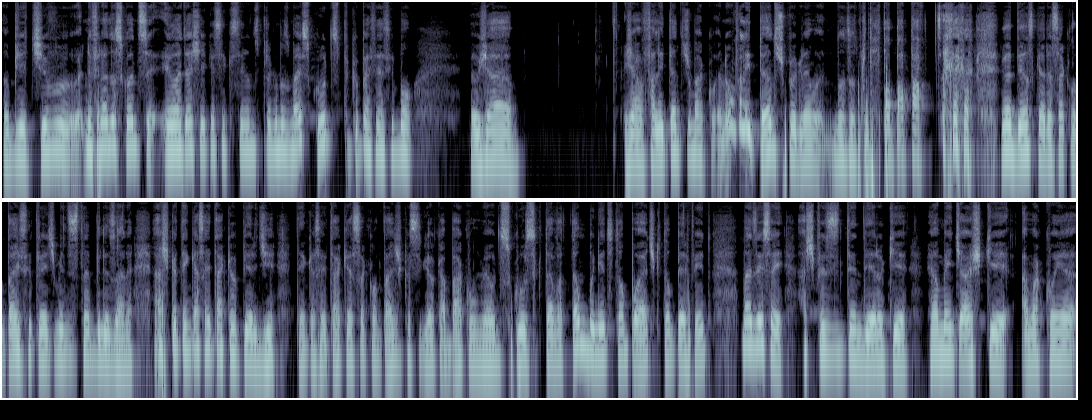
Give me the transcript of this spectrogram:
O objetivo, no final das contas, eu até achei que esse aqui seria um dos programas mais curtos, porque eu pensei assim, bom, eu já já falei tanto de uma coisa. Eu não falei tanto de programa. Meu Deus, cara, essa contagem simplesmente me desestabilizar, né? Acho que eu tenho que aceitar que eu perdi. Tenho que aceitar que essa contagem conseguiu acabar com o meu discurso que estava tão bonito, tão poético, tão perfeito. Mas é isso aí. Acho que vocês entenderam que realmente acho que a maconha.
